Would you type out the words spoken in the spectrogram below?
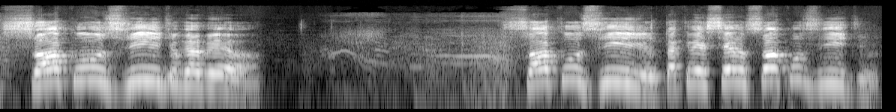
Só com os vídeos, Gabriel. Só com os vídeos. Tá crescendo só com os vídeos.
